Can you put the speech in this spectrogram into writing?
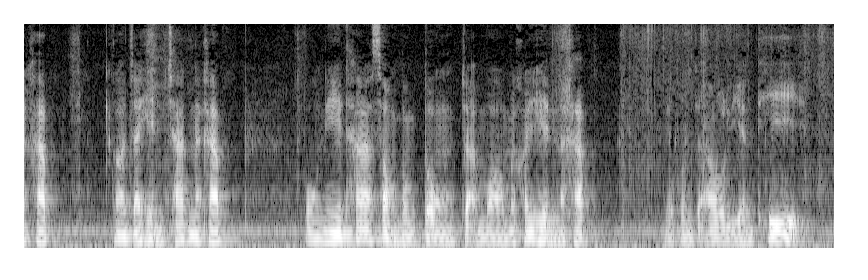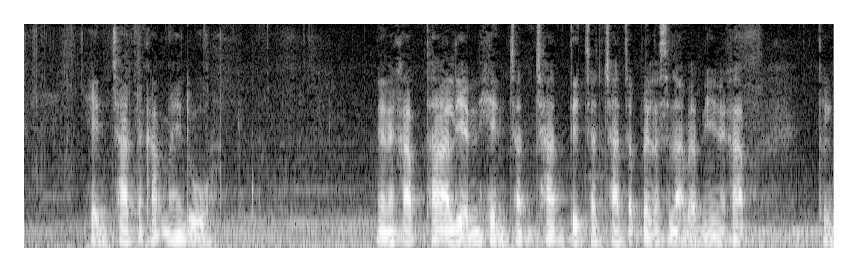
นะครับ ก็จะเห็นชัดนะครับองค์นี้ถ้าส่องตรงๆ จะมองไม่ค่อยเห็นนะครับ เดี๋ยวผมจะเอาเหรียญที่ เห็นชัดนะครับมาให้ดูเนี่ยนะครับ ถ้าเหรียญเห็นชัดๆติดชัดๆ จะเป็นลักษณะแบบนี้นะครับ ถึง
